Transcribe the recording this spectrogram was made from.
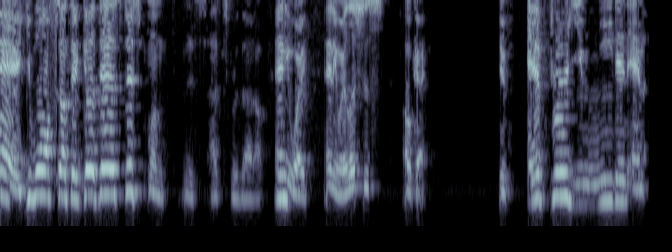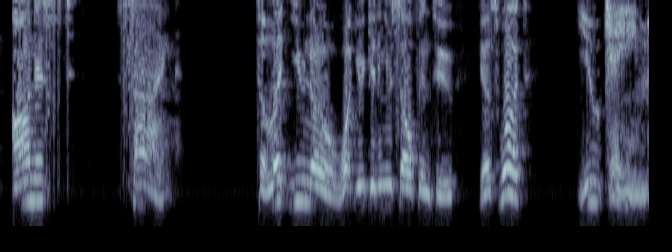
Hey, you want something good? This, this, um, this, I screwed that up. Anyway, anyway, let's just, okay. If ever you needed an honest sign to let you know what you're getting yourself into, guess what? You came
